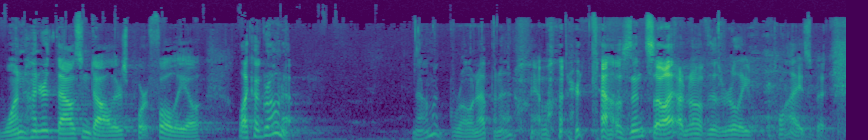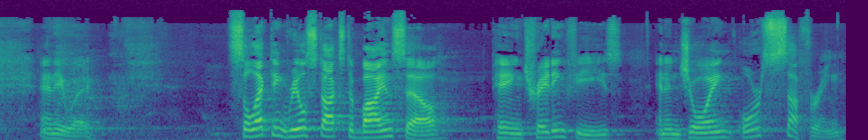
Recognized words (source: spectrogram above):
$100,000 portfolio like a grown up. Now, I'm a grown up and I don't have 100,000, so I don't know if this really applies, but anyway. Selecting real stocks to buy and sell paying trading fees, and enjoying or suffering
